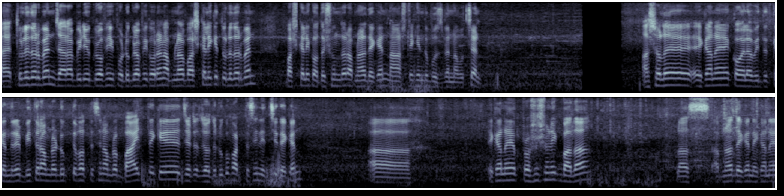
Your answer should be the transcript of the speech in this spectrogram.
আহ, তুলে ধরবেন। যারা ভিডিওগ্রাফি ফটোগ্রাফি করেন আপনারা বাঁশখালীকে তুলে ধরবেন। বাঁশখালী কত সুন্দর আপনারা দেখেন না আসলে কিন্তু বুঝবেন না বুঝছেন? আসলে এখানে কয়লা বিদ্যুৎ কেন্দ্রের ভিতরে আমরা ঢুকতে পারতেছি না। আমরা বাইর থেকে যেটা, যতটুকু পারতেছি নিচ্ছি, দেখেন। এখানে প্রশাসনিক বাধা, প্লাস আপনারা দেখেন এখানে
